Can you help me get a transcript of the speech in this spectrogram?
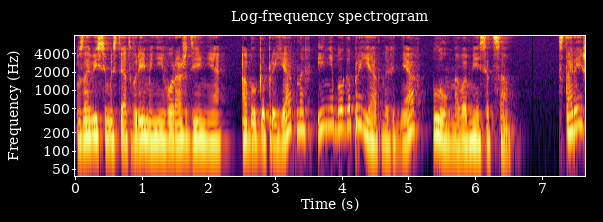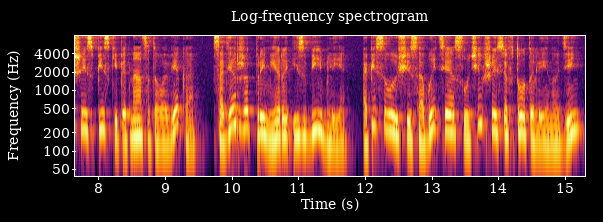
в зависимости от времени его рождения, о благоприятных и неблагоприятных днях лунного месяца. Старейшие списки XV века содержат примеры из Библии, описывающие события, случившиеся в тот или иной день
